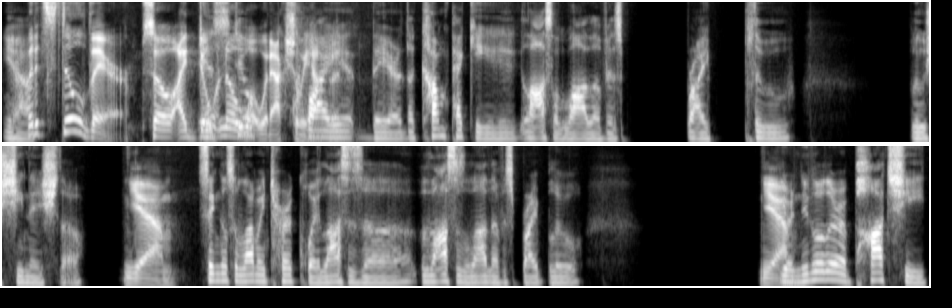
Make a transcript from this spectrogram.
Yeah, but it's still there so i don't It's know what would actually quiet happen there. The Kon-peki lost a lot of its bright blue, blue sheenish though. yeah Single salami turquoise loses a loses a lot of its bright blue. yeah Your Noodler Apache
